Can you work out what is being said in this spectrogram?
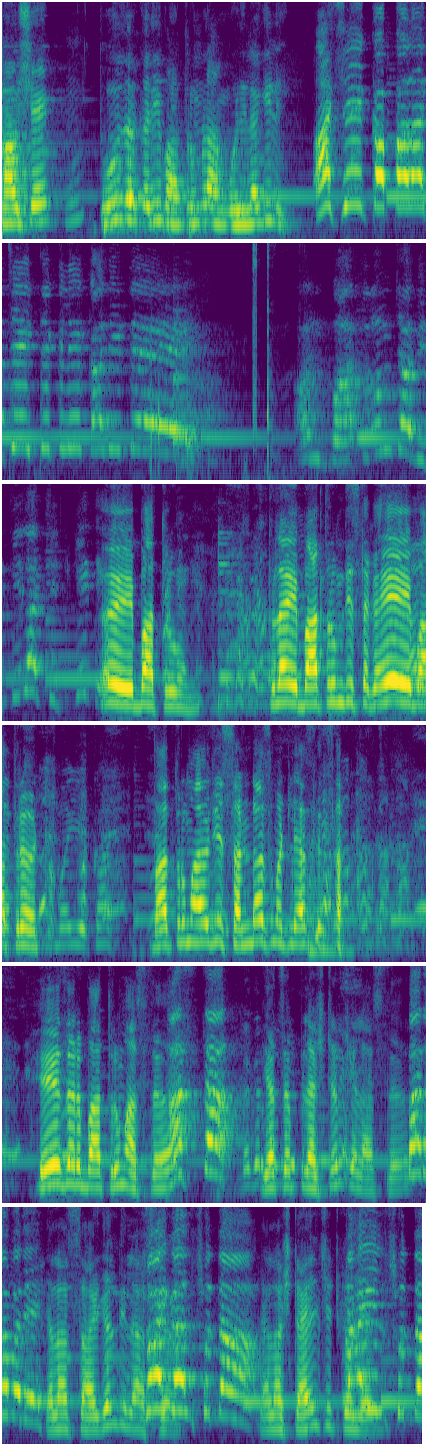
मावशे तू जर कधी बाथरूमला आंघोळीला गेली असे कपाळाची टिकली काढी ते? आणि बाथरूमच्या भीतीला चिटकी ते. ए बाथरूम. तुला हे बाथरूम दिसतं का? ए बाथरट मग हे काय? बाथरूम ऐवजी संडास म्हटले असेल. हे जर बाथरूम असतं असता. याचं प्लॅस्टर केलं असतं बरोबर आहे त्याला सायकल दिला असतं सायकल सुद्धा. त्याला स्टाईल चिटकवलं. टाईल सुद्धा.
